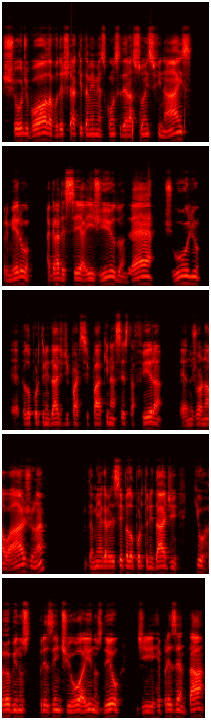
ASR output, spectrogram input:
Show de bola. Vou deixar aqui também minhas considerações finais. Primeiro, agradecer aí Gildo, André, Júlio, é, pela oportunidade de participar aqui na sexta-feira é, no Jornal Ágil, né? Também agradecer pela oportunidade que o Hub nos presenteou aí, nos deu de representar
